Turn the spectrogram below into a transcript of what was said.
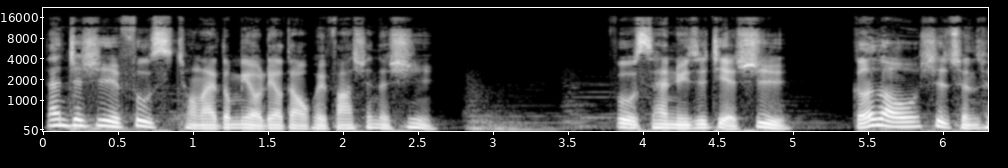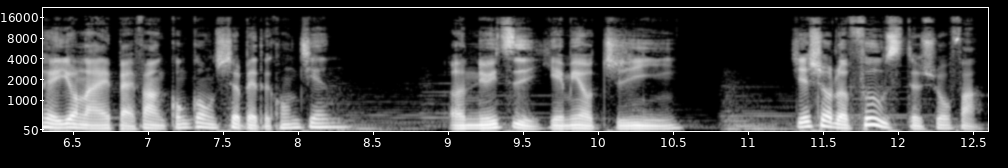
但这是 Fox 从来都没有料到会发生的事。Fox 和女子解释，阁楼是纯粹用来摆放公共设备的空间，而女子也没有质疑。接受了 Foos 的说法。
